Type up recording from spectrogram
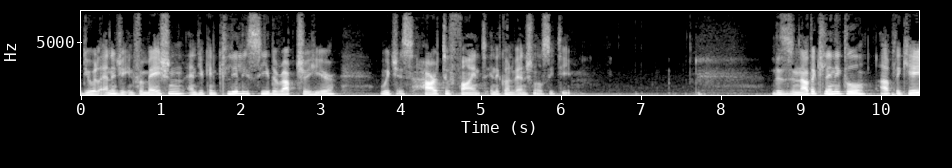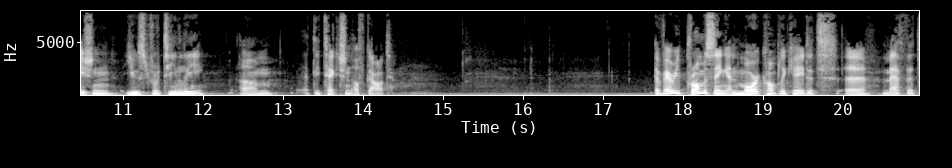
dual energy information, and you can clearly see the rupture here, which is hard to find in a conventional CT. This is another clinical application used routinely um, at detection of gout. a very promising and more complicated uh, method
